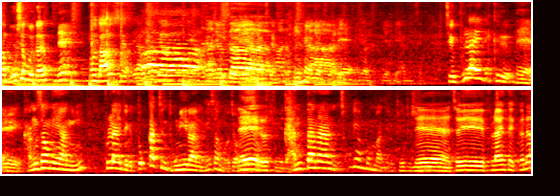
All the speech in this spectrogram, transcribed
한번 모셔볼까요? 네. 어 나와주세요. 예, 안녕하세요. 와, 안녕하십니까. 예, 안녕하세요. 반갑습니다. 예, 안녕하세요. 예. 예, 예, 예, 안녕하세요. 지금 플라인테크 네. 예, 강성해양이 플라인테크 똑같은 동일한 회사인 거죠? 네, 그렇습니다. 간단한 소개 한 번만 이렇게 해주시면. 네, 저희 플라인테크는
